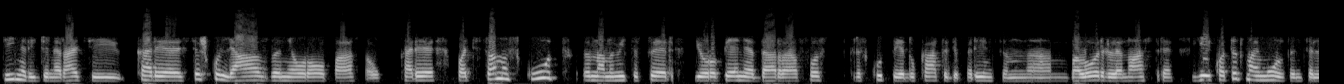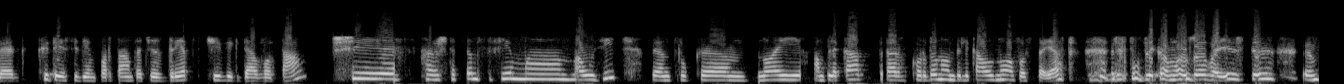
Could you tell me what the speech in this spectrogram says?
tinerii generații care se școlează în Europa sau care poate s-a născut în anumite țări europene, dar a fost crescută, educată de părinți în uh, valorile noastre, ei cu atât mai mult înțeleg cât este de important acest drept civic de a vota și așteptăm să fim uh, auziți pentru că noi am plecat, dar cordonul umbilical nu a fost tăiat. Republica Moldova este în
